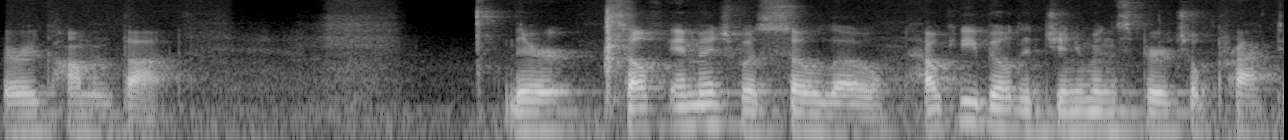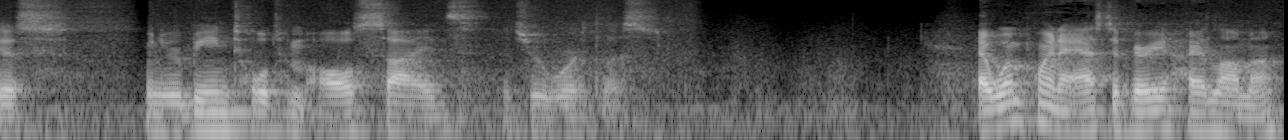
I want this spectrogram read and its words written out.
very common thought. Their self image was so low. How could you build a genuine spiritual practice when you're being told from all sides that you're worthless? At one point, I asked a very high Lama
